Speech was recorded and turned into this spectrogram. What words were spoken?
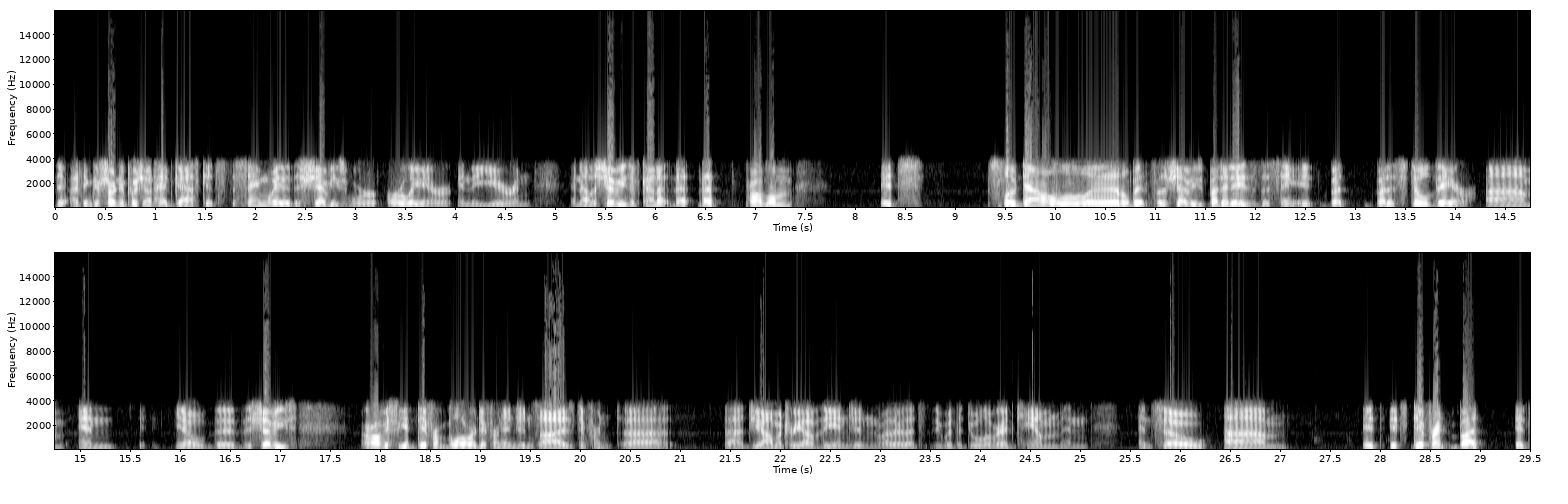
they, I think they're starting to push out head gaskets the same way that the Chevys were earlier in the year, and and now the Chevys have kind of that that problem. It's slowed down a little bit for the Chevys, but it is the same. It, but but it's still there. Um, and you know the the Chevys are obviously a different blower, different engine size, different uh, uh, geometry of the engine, whether that's with the dual overhead cam, and and so um, it it's different, but it's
